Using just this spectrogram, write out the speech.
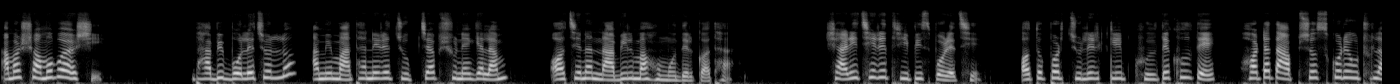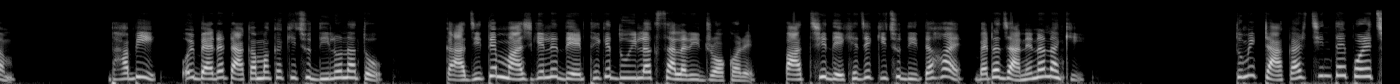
আমার সমবয়সী। ভাবি বলে চলল, আমি মাথা নেড়ে চুপচাপ শুনে গেলাম, অচেনা নাবিল মাহমুদের কথা। শাড়ি ছেড়ে থ্রি পিস পরেছে। অতঃপর চুলের ক্লিপ খুলতে খুলতে হঠাৎ আফসোস করে উঠলাম। ভাবি, ওই ব্যাডা টাকামাকা কিছু দিল না তো। কাজিতে মাস গেলে দেড় থেকে দুই লাখ স্যালারি ড্র করে। পাচ্ছি দেখে যে কিছু দিতে হয়, ব্যাটা জানে না নাকি? তুমি টাকার চিন্তায় পড়েছ?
